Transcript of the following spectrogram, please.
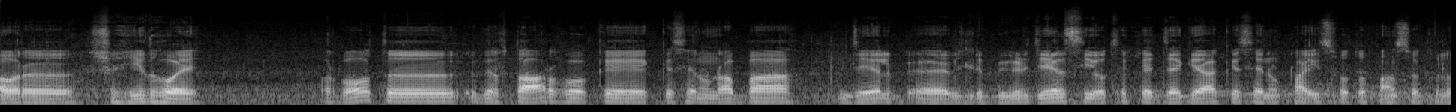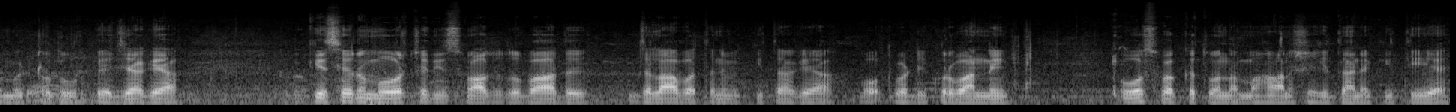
ਔਰ ਸ਼ਹੀਦ ਹੋਏ ਔਰ ਬਹੁਤ ਗ੍ਰਿਫਤਾਰ ਹੋ ਕੇ ਕਿਸੇ ਨੂੰ ਨਾਭਾ ਜੇਲ੍ਹ ਜਿਹੜੀ ਬੀੜ ਜੇਲ੍ਹ ਸੀ, ਉੱਥੇ ਭੇਜਿਆ ਗਿਆ। ਕਿਸੇ ਨੂੰ 250 ਤੋਂ 500 ਕਿਲੋਮੀਟਰ ਦੂਰ ਭੇਜਿਆ ਗਿਆ। ਕਿਸੇ ਨੂੰ ਮੋਰਚੇ ਦੀ ਸਮਾਪਤੀ ਤੋਂ ਬਾਅਦ ਜਲਾ ਵਤਨ ਵੀ ਕੀਤਾ ਗਿਆ। ਬਹੁਤ ਵੱਡੀ ਕੁਰਬਾਨੀ ਉਸ ਵਕਤ ਉਹਨਾਂ ਮਹਾਨ ਸ਼ਹੀਦਾਂ ਨੇ ਕੀਤੀ ਹੈ।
